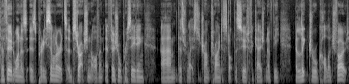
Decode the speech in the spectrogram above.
The third one is, is pretty similar. It's obstruction of an official proceeding. Um, this relates to Trump trying to stop the certification of the Electoral College vote.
